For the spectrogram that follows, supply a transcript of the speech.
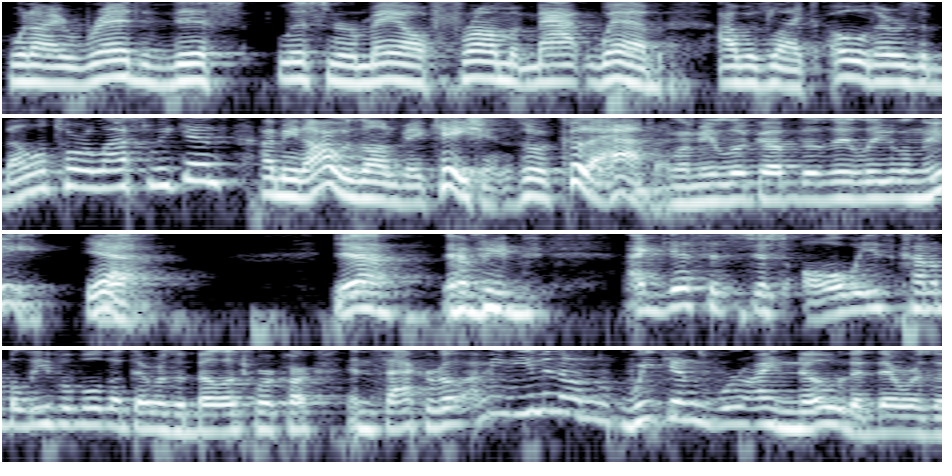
when I read this listener mail from Matt Webb, I was like, oh, there was a Bellator last weekend? I mean, I was on vacation, so it could have happened. Let me look up this illegal knee. Yeah. Yeah. I mean, I guess it's just always kind of believable that there was a Bellator card in Thackerville. I mean, even on weekends where I know that there was a,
